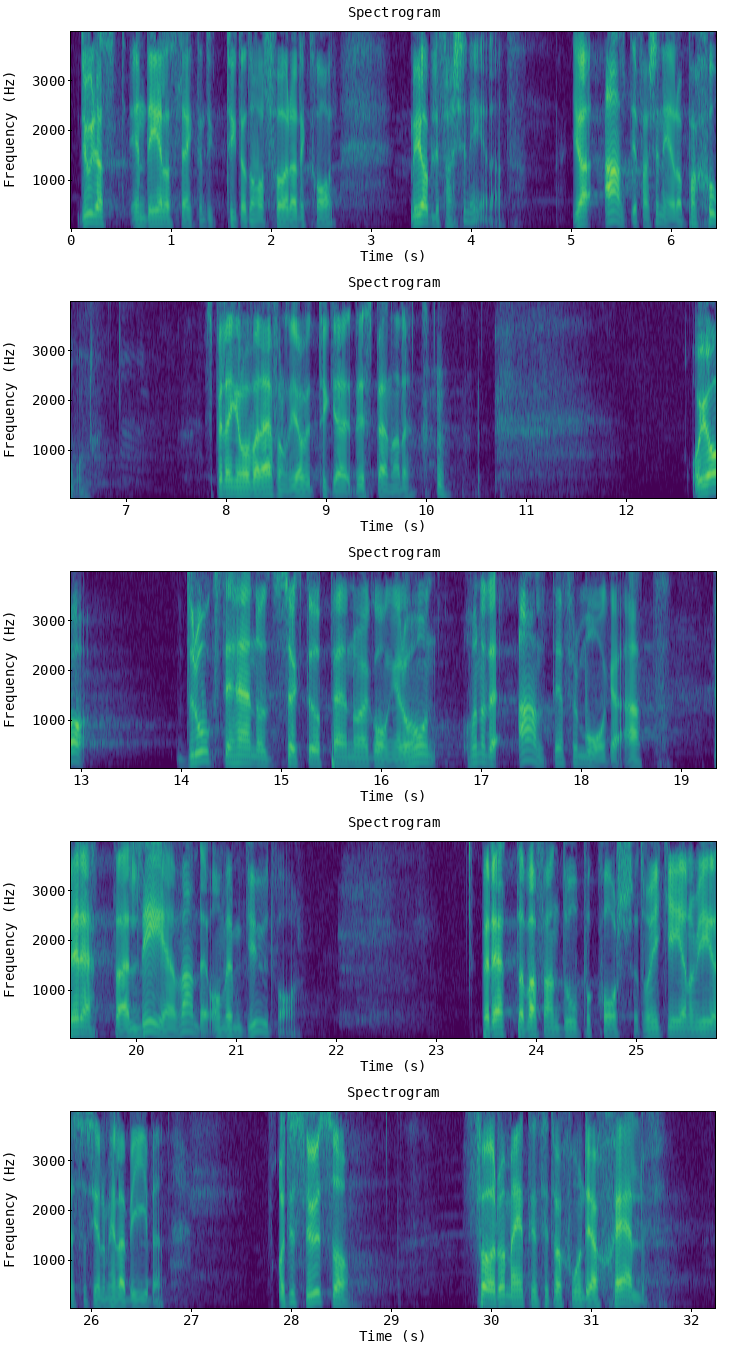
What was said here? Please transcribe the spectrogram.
Det gjorde att en del av släkten tyckte att hon var för radikal. Men jag blev fascinerad. Jag är alltid fascinerad av passion. Det spelar ingen roll vad det är för något, jag tycker det är spännande. Och jag drogs till henne och sökte upp henne några gånger och hon, hon hade alltid en förmåga att berätta levande om vem Gud var. Berätta varför han dog på korset. Hon gick igenom Jesus genom hela Bibeln. Och till slut så förde hon mig till en situation där jag själv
